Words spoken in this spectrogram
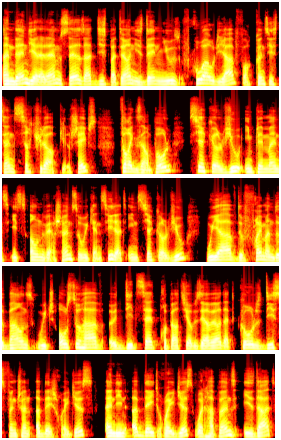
And then the LLM says that this pattern is then used throughout the app for consistent circular pill shapes. For example, Circle View implements its own version. So we can see that in Circle View, we have the frame and the bounds, which also have a did set property observer that calls this function update radius. And in update radius, what happens is that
